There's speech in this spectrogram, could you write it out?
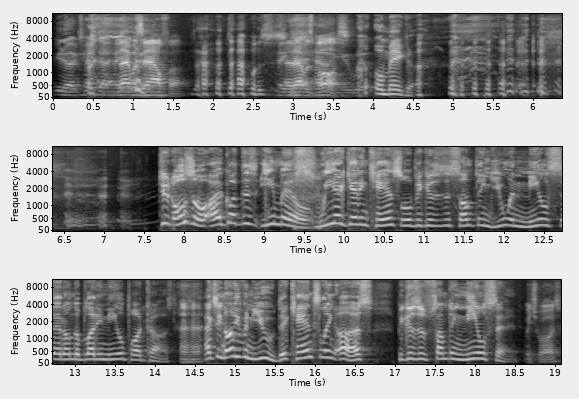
you know, take that. How That you was will. alpha. that was Take and that was how boss. you will. Omega. Dude, also, I got this email. We are getting canceled because this is something you and Neil said on the Bloody Neil podcast. Uh-huh. Actually, not even you. They're canceling us because of something Neil said. Which was?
